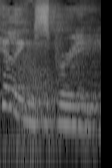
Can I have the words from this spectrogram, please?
Killing spree.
